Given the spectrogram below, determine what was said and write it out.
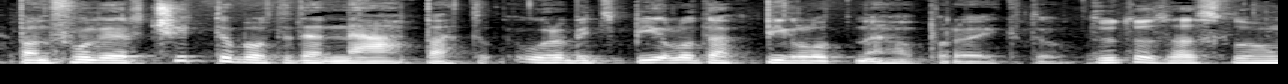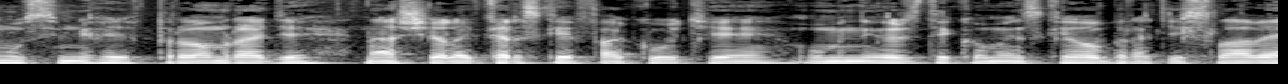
Pán Fulier, či to bol teda nápad urobiť pilota pilotného projektu? Túto zasluhu musím nechať v prvom rade našej lekárskej fakulte Univerzity Komenského v Bratislave,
